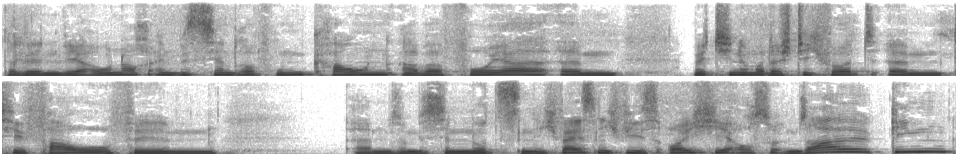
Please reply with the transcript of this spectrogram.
Da werden wir auch noch ein bisschen drauf rumkauen, aber vorher ähm, möchte ich nochmal das Stichwort ähm, TV-Film ähm, so ein bisschen nutzen. Ich weiß nicht, wie es euch hier auch so im Saal ging.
